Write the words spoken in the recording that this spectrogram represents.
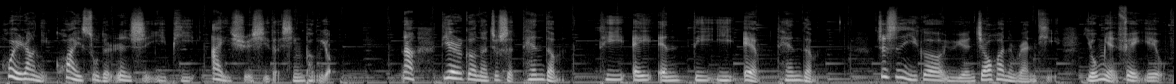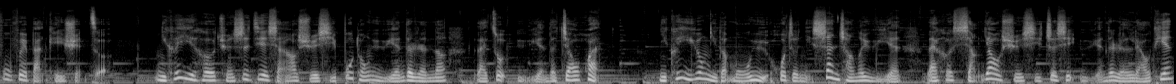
会让你快速的认识一批爱学习的新朋友。那第二个呢，就是 Tandem，T A N D E M，Tandem。这是一个语言交换的软体，有免费也有付费版可以选择。你可以和全世界想要学习不同语言的人呢来做语言的交换。你可以用你的母语或者你擅长的语言来和想要学习这些语言的人聊天。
